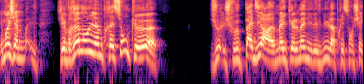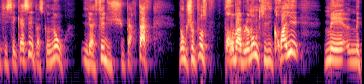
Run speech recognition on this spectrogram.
Et moi, j'ai vraiment eu l'impression que, je, je veux pas dire euh, Michael Mann, il est venu, il a pris son chèque, il s'est cassé, parce que non, il a fait du super taf. Donc je pense probablement qu'il y croyait. Mais, mais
